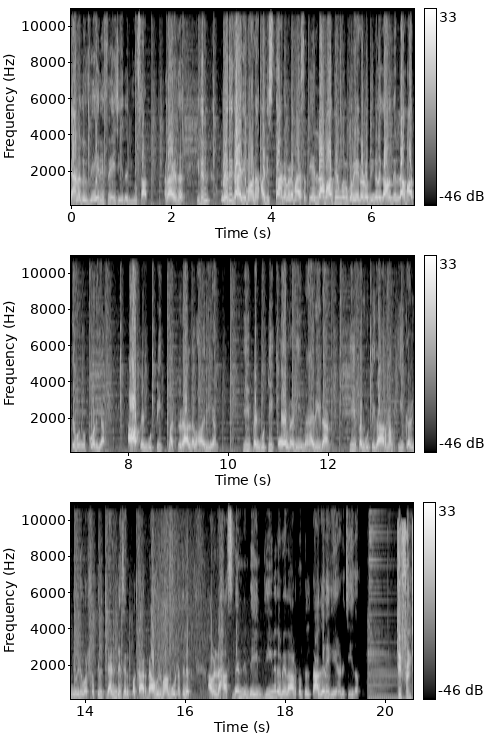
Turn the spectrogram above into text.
ഞാനത് വെരിഫൈ ചെയ്ത ന്യൂസാണ് അതായത് ഇതിൽ ഒരു കാര്യമാണ് അടിസ്ഥാനപരമായ സത്യം. എല്ലാ മാധ്യമങ്ങൾക്കും അറിയാൻ കേട്ടോ നിങ്ങൾ കാണുന്ന എല്ലാ മാധ്യമങ്ങൾക്കും അറിയാം. ആ പെൺകുട്ടി മറ്റൊരാളുടെ ഭാര്യയാണ്. ഈ പെൺകുട്ടി ഓൾറെഡി മാരീഡ് ആണ്. ഈ പെൺകുട്ടി കാരണം ഈ കഴിഞ്ഞ ഒരു വർഷത്തിൽ രണ്ട് ചെറുപ്പക്കാർ രാഹുൽ മാങ്കൂട്ടത്തിലും അവളുടെ ഹസ്ബൻഡിന്റെയും ജീവിതം യഥാർത്ഥത്തിൽ തകരുകയാണ് ചെയ്തത്. Different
